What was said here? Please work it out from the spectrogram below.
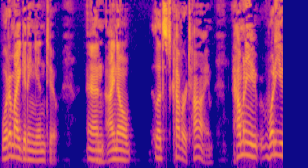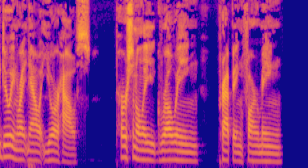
What am I getting into? And mm-hmm. I know, let's cover time. How many, what are you doing right now at your house? Personally growing, prepping, farming,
